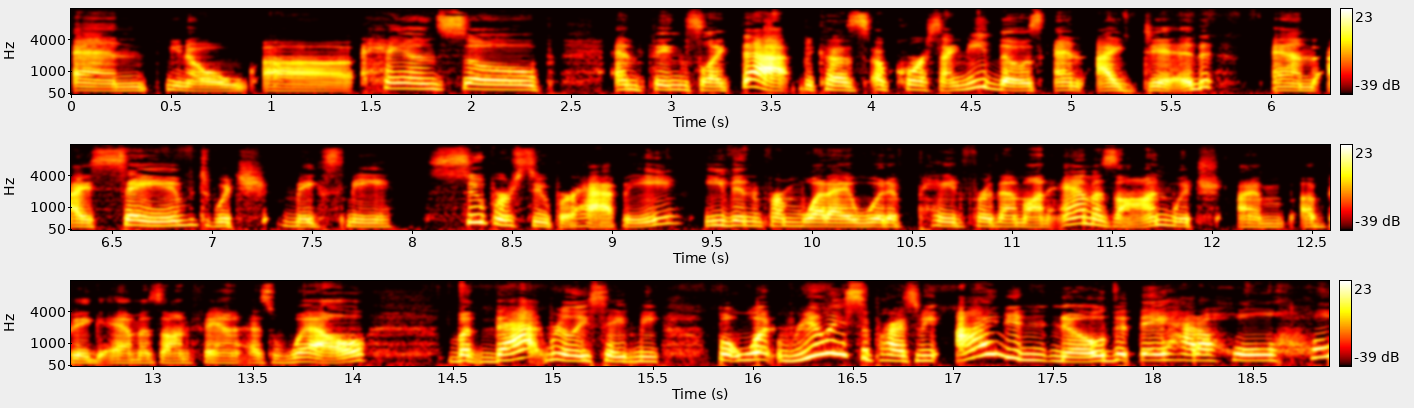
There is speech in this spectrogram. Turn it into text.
and, you know, uh, hand soap and things like that because, of course, I need those. And I did and I saved, which makes me super, super happy, even from what I would have paid for them on Amazon, which I'm a big Amazon fan as well. But that really saved me. But what really surprised me, I didn't know that they had a whole home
